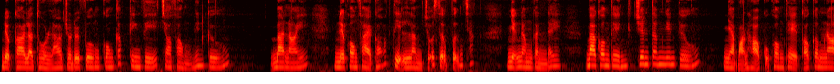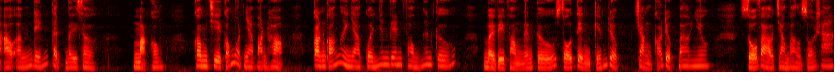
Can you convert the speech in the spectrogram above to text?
được coi là thù lao cho đối phương cung cấp kinh phí cho phòng nghiên cứu. Bà nói, nếu không phải có Hoắc Thị làm chỗ dựa vững chắc, những năm gần đây, bà không thể chuyên tâm nghiên cứu, nhà bọn họ cũng không thể có cơm no áo ấm đến tận bây giờ. Mà không, không chỉ có một nhà bọn họ, còn có người nhà của nhân viên phòng nghiên cứu, bởi vì phòng nghiên cứu số tiền kiếm được chẳng có được bao nhiêu, số vào chẳng bằng số ra,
